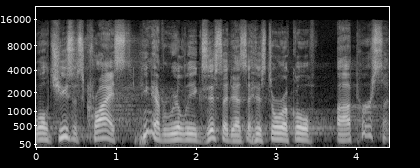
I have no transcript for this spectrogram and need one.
well, Jesus Christ, he never really existed as a historical uh, person.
